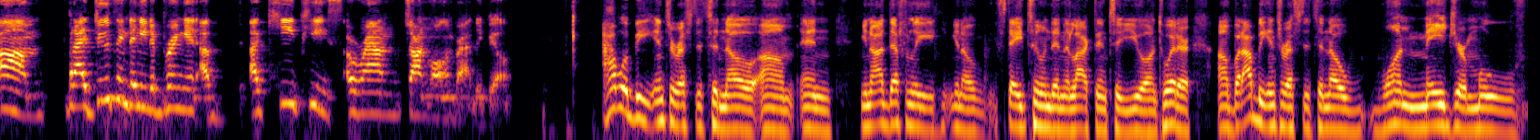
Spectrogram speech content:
Um, but I do think they need to bring in a, a key piece around John Wall and Bradley Beal. I would be interested to know, um, and you know, I definitely, you know, stay tuned in and locked into you on Twitter. Um, but I'll be interested to know one major move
